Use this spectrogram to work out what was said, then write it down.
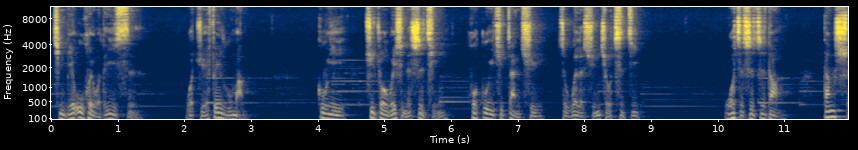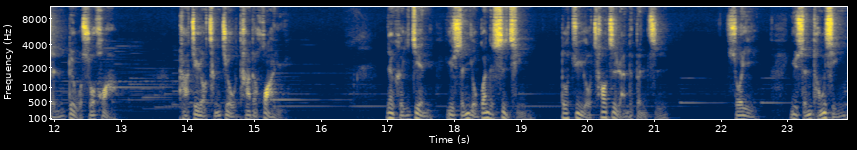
请别误会我的意思，我绝非鲁莽，故意。去做危险的事情，或故意去战区，只为了寻求刺激。我只是知道，当神对我说话，他就要成就他的话语。任何一件与神有关的事情，都具有超自然的本质，所以与神同行，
